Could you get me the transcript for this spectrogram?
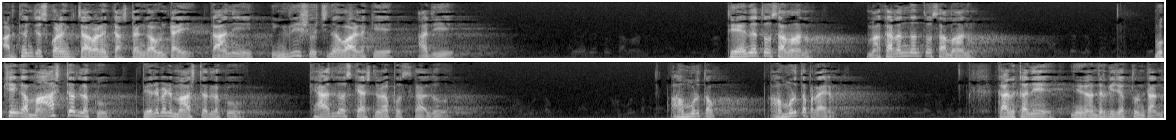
అర్థం చేసుకోవడానికి చదవడానికి కష్టంగా ఉంటాయి కానీ ఇంగ్లీష్ వచ్చిన వాళ్ళకి అది తేనెతో సమానం మకరందంతో సమానం. ముఖ్యంగా మాస్టర్లకు పిరమిడ్ మాస్టర్లకు క్యార్లోస్ క్యాస్టర్ పుస్తకాలు అమృతం అమృతప్రాయం. కనుకనే నేను అందరికీ చెప్తుంటాను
